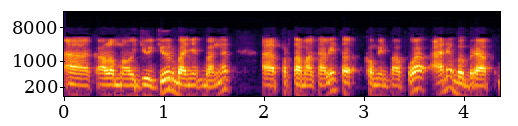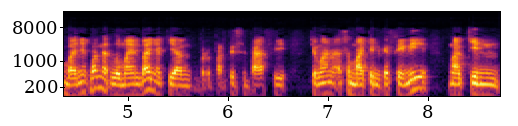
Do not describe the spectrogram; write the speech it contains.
uh, kalau mau jujur banyak banget uh, pertama kali Komin Papua ada beberapa banyak banget lumayan banyak yang berpartisipasi. Cuman semakin ke sini makin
